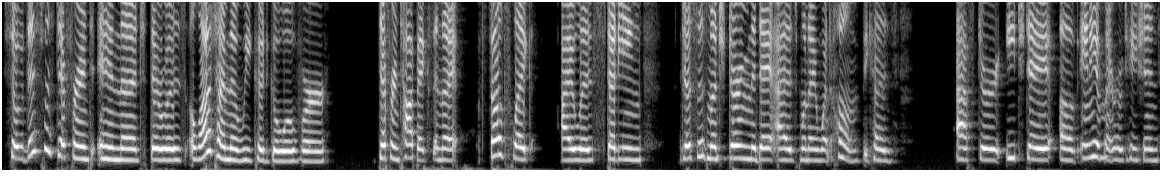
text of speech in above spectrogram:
So this was different in that there was a lot of time that we could go over different topics, and I felt like I was studying just as much during the day as when I went home because after each day of any of my rotations,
